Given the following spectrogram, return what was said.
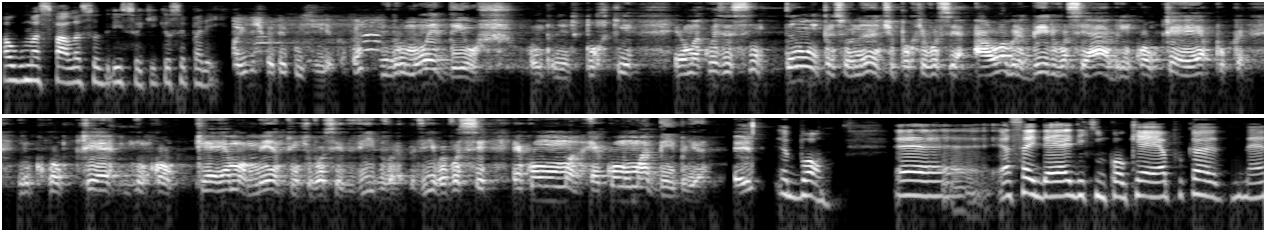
algumas falas sobre isso aqui que eu separei. Ele escrever poesia, tá? Drummond é Deus compreende? Porque é uma coisa assim tão impressionante, porque você a obra dele você abre em qualquer época, em qualquer em qualquer momento em que você viva, viva você é como uma é como uma Bíblia. É bom. É, essa ideia de que em qualquer época, né,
